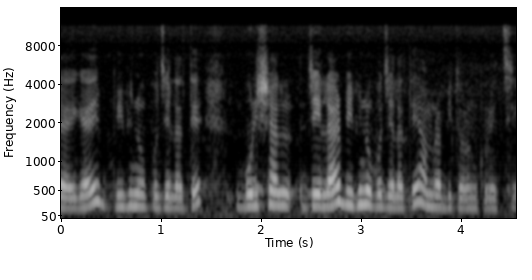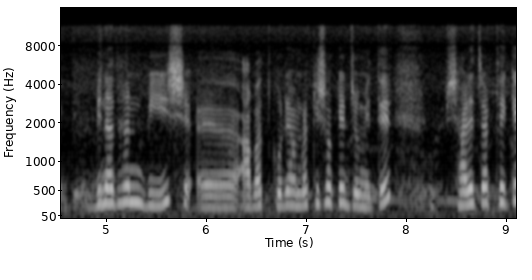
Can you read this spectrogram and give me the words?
জায়গায়, বিভিন্ন উপজেলাতে, বরিশাল জেলার বিভিন্ন উপজেলাতে আমরা বিতরণ করেছি। বিনাধান বিষ আবাদ করে আমরা কৃষকের জমিতে সাড়ে চার থেকে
